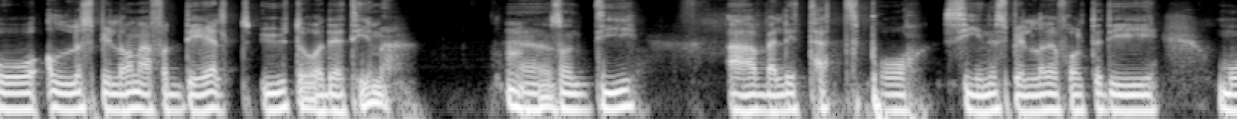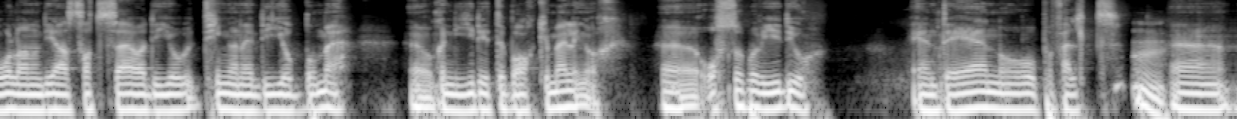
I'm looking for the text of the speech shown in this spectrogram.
og alle spillerne er fordelt utover det teamet. Sånn, så de er veldig tett på sine spillere i forhold til de målene de har satt seg, og de tingene de jobber med, eh, og kan gi de tilbakemeldinger. Eh, også på video. Én til én og på felt. Mm.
